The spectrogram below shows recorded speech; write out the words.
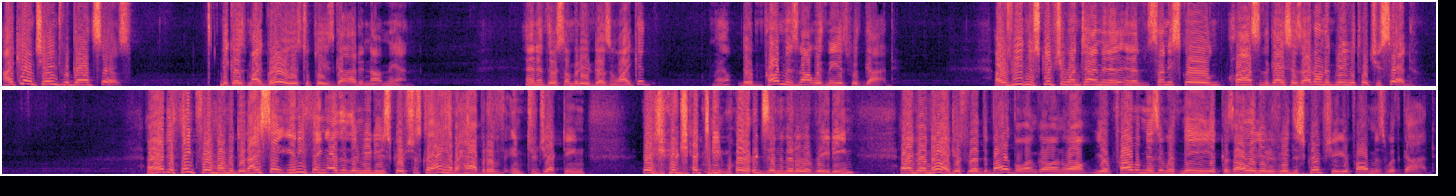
I can't change what God says because my goal is to please God and not man. And if there's somebody who doesn't like it, well, the problem is not with me, it's with God. I was reading the scripture one time in a, in a Sunday school class, and the guy says, I don't agree with what you said. I had to think for a moment, did I say anything other than reading scriptures? Because I have a habit of interjecting, interjecting words in the middle of reading. And I go, no, I just read the Bible. I'm going, well, your problem isn't with me because all I did was read the scripture. Your problem is with God.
